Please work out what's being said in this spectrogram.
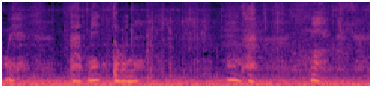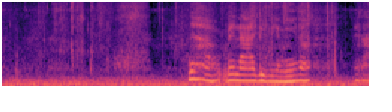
โอ้ยตัดไม่โดนนะนี่ค่ะ นี่ เนี่ยเวลาอยู่อย่างนี้นะเวลา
